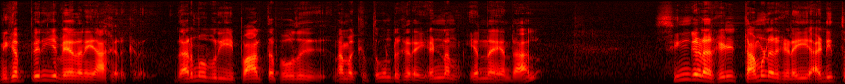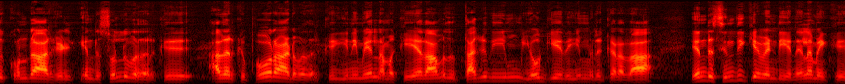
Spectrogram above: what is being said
மிகப்பெரிய வேதனையாக இருக்கிறது. தருமபுரியை பார்த்தபோது நமக்கு தோன்றுகிற எண்ணம் என்ன என்றால் சிங்களர்கள் தமிழர்களை அடித்து கொன்றார்கள் என்று சொல்லுவதற்கு அதற்கு போராடுவதற்கு இனிமேல் நமக்கு ஏதாவது தகுதியும் யோக்கியதையும் இருக்கிறதா என்று சிந்திக்க வேண்டிய நிலைமைக்கு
